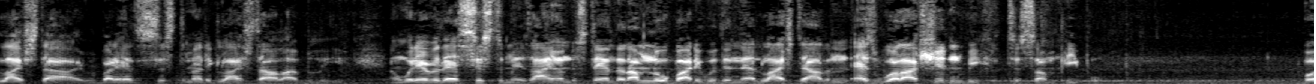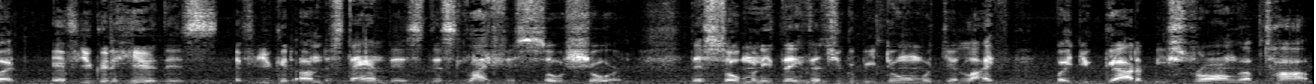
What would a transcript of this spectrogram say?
lifestyle. Everybody has a systematic lifestyle, I believe. And whatever that system is, I understand that I'm nobody within that lifestyle. And as well, I shouldn't be to some people. But if you could hear this, if you could understand this, this life is so short. There's so many things that you could be doing with your life, but you got to be strong up top.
